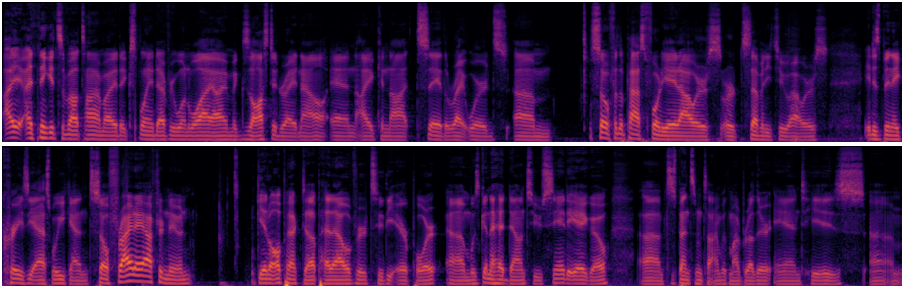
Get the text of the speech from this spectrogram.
I, I think it's about time I'd explain to everyone why I'm exhausted right now and I cannot say the right words. Um, so for the past 48 hours or 72 hours, it has been a crazy ass weekend. So Friday afternoon, get all packed up, head over to the airport. Um, was gonna head down to San Diego um, to spend some time with my brother and his. Um,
